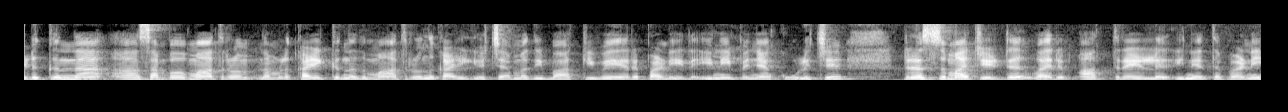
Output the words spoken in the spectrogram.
എടുക്കുന്ന ആ സംഭവം മാത്രം നമ്മൾ കഴിക്കുന്നത് മാത്രം ഒന്ന് കഴുകി വെച്ചാൽ മതി. ബാക്കി വേറെ പണിയില്ല. ഇനിയിപ്പോൾ ഞാൻ കുളിച്ച് ഡ്രസ്സ് മാറ്റിയിട്ട് വരും. അത്രയേ ഉള്ളൂ ഇന്നത്തെ പണി.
